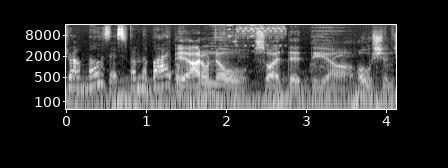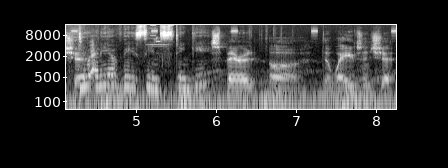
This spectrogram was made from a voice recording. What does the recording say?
Draw Moses from the Bible. Yeah, I don't know, so I did the uh, ocean shit. Do any of these seem stinky? Spare uh, the waves and shit.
